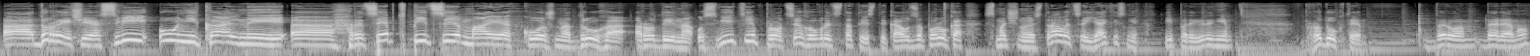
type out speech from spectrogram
А, до речі, свій унікальний е, рецепт піци має кожна друга родина у світі. Про це говорить статистика. А от запорука смачної страви це якісні і перевірені продукти. Беремо, беремо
